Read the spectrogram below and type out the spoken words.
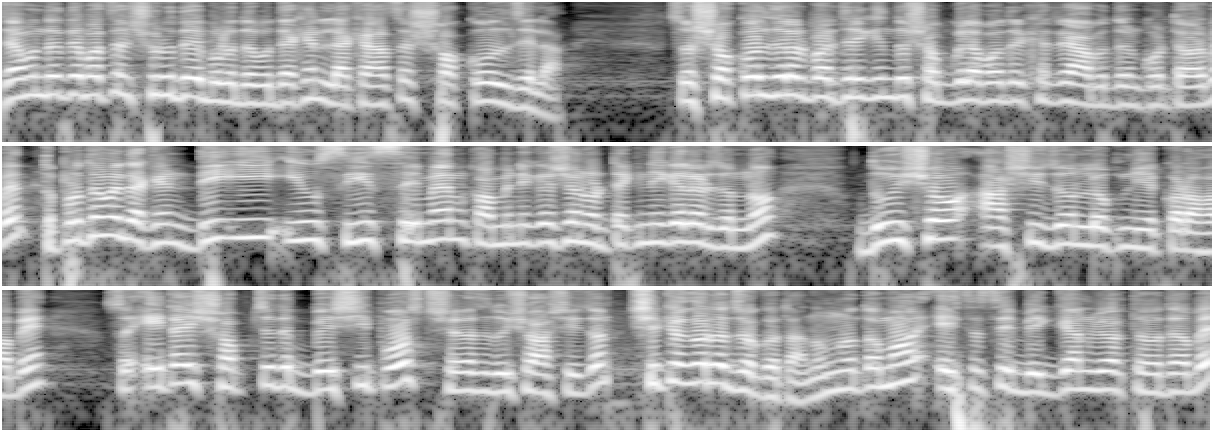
যেমন দেখতে পাচ্ছেন, শুরুতেই বলে দেবো, দেখেন লেখা আছে সকল জেলা। সো সকল জেলার প্রার্থীরা কিন্তু সবগুলা পদের ক্ষেত্রে আবেদন করতে পারবেন। তো প্রথমে দেখেন ডিই ইউসি সিমেন কমিউনিকেশন ও টেকনিক্যালের জন্য দুইশো আশি জন লোক নিয়োগ করা হবে। সো এটাই সবচেয়ে বেশি পোস্ট, সেটা হচ্ছে দুইশো আশি জন। শিক্ষাগত যোগ্যতা, ন্যূনতম এইচএসসি বিজ্ঞান বিভাগ হতে হবে।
